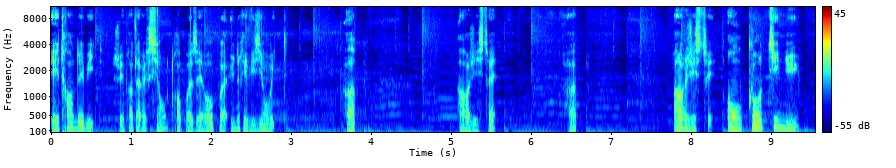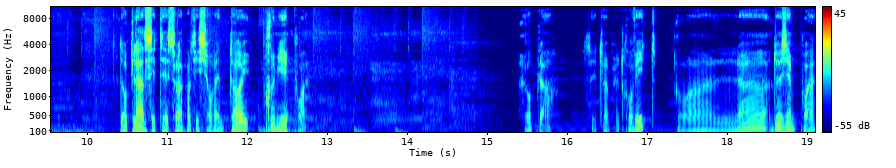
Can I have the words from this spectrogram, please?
et 32 bits. Je vais prendre la version 3.0.1 révision 8. Hop. Enregistrer. Hop. Enregistré. On continue. Donc là, c'était sur la partition Ventoy. Premier point. Hop là. C'est un peu trop vite. Voilà. Deuxième point.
